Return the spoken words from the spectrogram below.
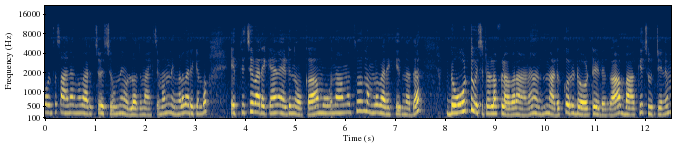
പോലത്തെ സാധനം അങ്ങ് വരച്ച് വെച്ചു എന്നേ ഉള്ളൂ. അത് മാക്സിമം നിങ്ങൾ വരയ്ക്കുമ്പോൾ എത്തിച്ച് വരയ്ക്കാനായിട്ട് നോക്കുക. മൂന്നാമത് നമ്മൾ വരയ്ക്കുന്നത് ഡോട്ട് വെച്ചിട്ടുള്ള ഫ്ലവറാണ് അത് നടുക്കൊരു ഡോട്ട് ഇടുക. ബാക്കി ചുറ്റിനും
